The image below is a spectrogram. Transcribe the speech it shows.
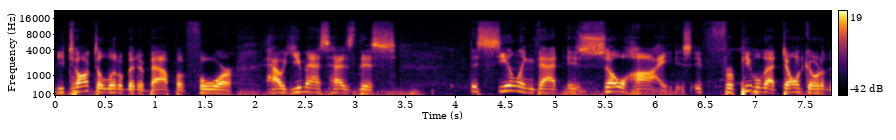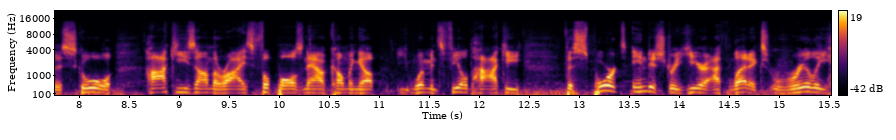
You talked a little bit about before how UMass has this this ceiling that is so high. If, for people that don't go to this school, hockey's on the rise, football's now coming up, women's field hockey. The sports industry here, athletics, really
